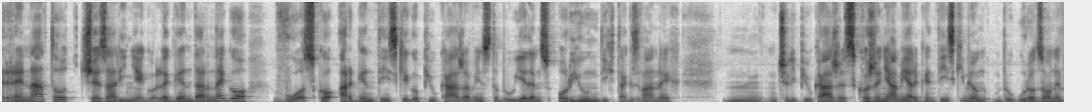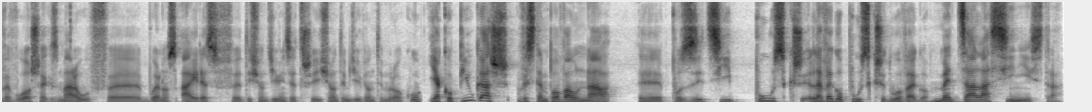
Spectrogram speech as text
Renato Cesariniego, legendarnego włosko-argentyńskiego piłkarza, więc to był jeden z oriundich tak zwanych, Mm, czyli piłkarze z korzeniami argentyńskimi. On był urodzony we Włoszech, zmarł w e, Buenos Aires w 1969 roku. Jako piłkarz występował na e, pozycji półskrzy lewego półskrzydłowego, mezzala sinistra.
